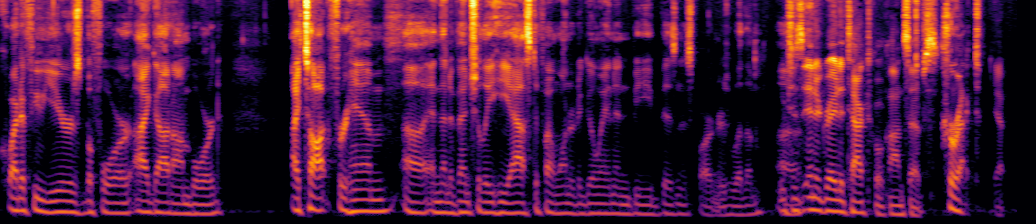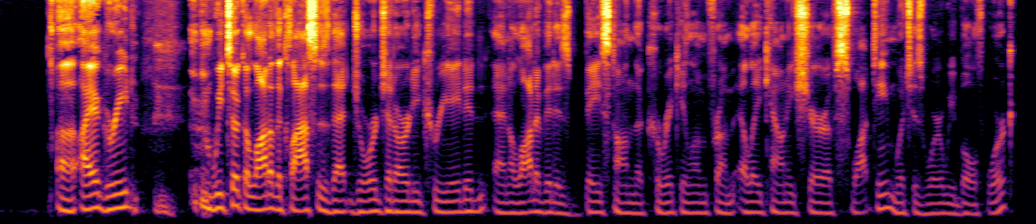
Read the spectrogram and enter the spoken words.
quite a few years before I got on board. I taught for him, uh, and then eventually he asked if I wanted to go in and be business partners with him. Which is integrated tactical concepts. Correct. Yep. Uh, I agreed. we took a lot of the classes that George had already created, and a lot of it is based on the curriculum from LA County Sheriff SWAT team, which is where we both work.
